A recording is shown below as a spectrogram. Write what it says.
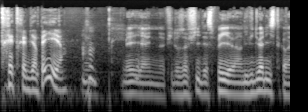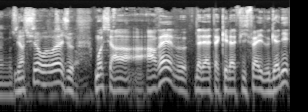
très très bien payés. Hein. Mais il y a une philosophie d'esprit individualiste quand même. Aussi. Bien sûr, ouais, ouais, je, moi c'est un, un rêve d'aller attaquer la FIFA et de gagner.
